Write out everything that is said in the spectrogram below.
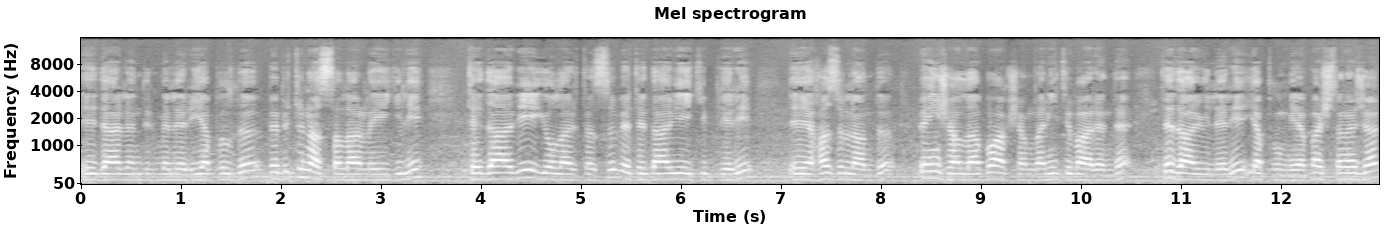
değerlendirmeleri yapıldı ve bütün hastalarla ilgili tedavi yol haritası ve tedavi ekipleri e, hazırlandı ve inşallah bu akşamdan itibaren de tedavileri yapılmaya başlanacak.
